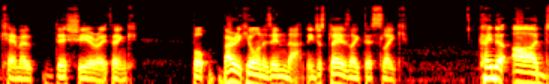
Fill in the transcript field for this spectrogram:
came out this year, I think. But Barry Keoghan is in that. He just plays like this, like kind of odd,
